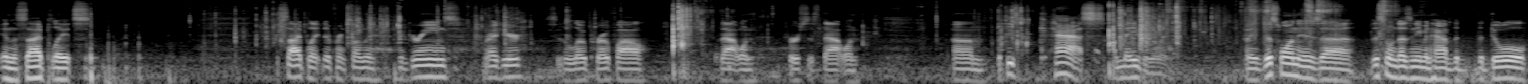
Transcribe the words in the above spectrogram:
in the side plates. Side plate difference on the, the greens right here. See the low profile, that one versus that one. Um, but these cast amazingly. I mean, this one is uh, this one doesn't even have the the dual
